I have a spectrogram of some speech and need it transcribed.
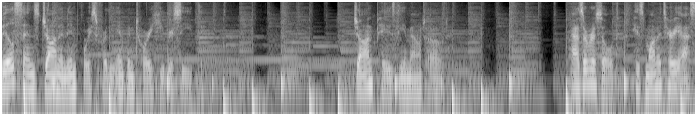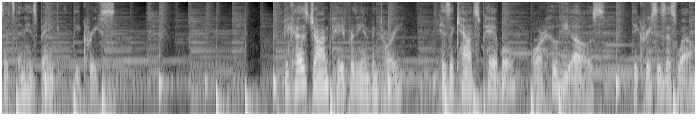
Bill sends John an invoice for the inventory he received. John pays the amount owed. As a result, his monetary assets in his bank decrease. Because John paid for the inventory, his accounts payable, or who he owes, decreases as well.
